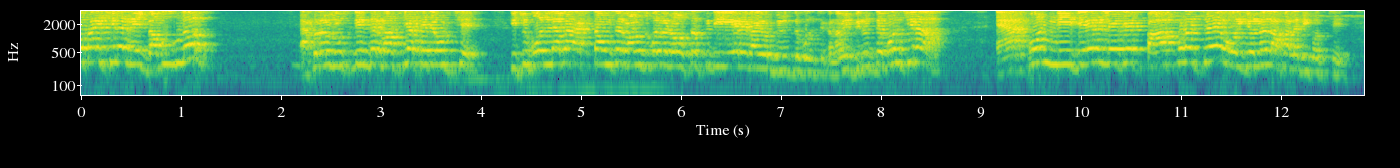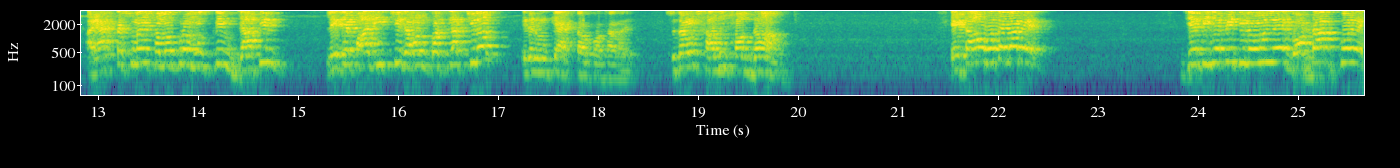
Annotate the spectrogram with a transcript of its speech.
কোথায় ছিলেন এই বাবুগুলো? এখন মুসলিমদের মাসিয়া সেজে উঠছে। কিছু বললে আবার একটা অংশের মানুষ বলবে নওসাদ সিদ্দিকী এর ভাই ওর বিরুদ্ধে বলছে কেন? আমি বিরুদ্ধে বলছি না। এখন নিজের লেজে পা পড়েছে, ওই জন্য লাফালাফি করছে। আর একটা সময় সমগ্র মুসলিম জাতির লেজে পা দিচ্ছে যখন কচলাচ্ছিল এদের মুখে একটাও কথা নাই। সুতরাং সাধু সাবধান। এটাও হতে পারে যে বিজেপি তৃণমূলে গটাপ করে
